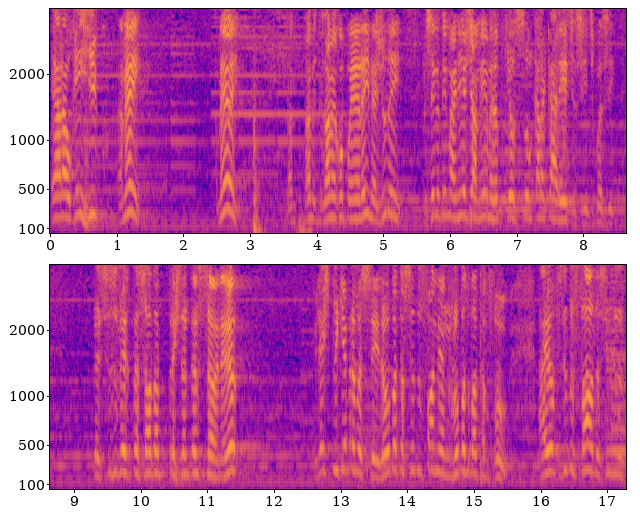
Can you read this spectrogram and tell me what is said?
era alguém rico, amém? Amém? Está tá, tá me acompanhando aí? Me ajuda aí. Eu sei que eu tenho mania de amém, mas é porque eu sou um cara carente, assim, tipo assim. Preciso ver que o pessoal está prestando atenção, entendeu? Eu já expliquei para vocês. Eu vou para a torcida do Flamengo, não vou para do Botafogo. Aí eu sinto falta, assim, do,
